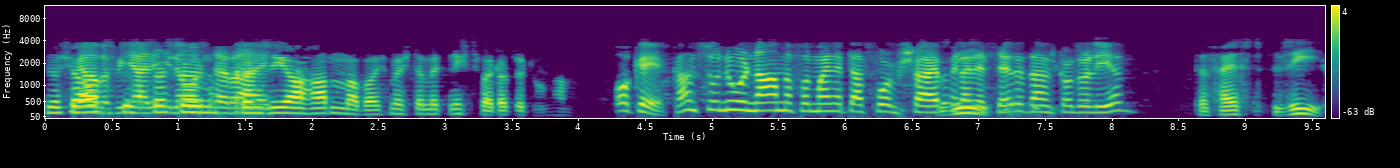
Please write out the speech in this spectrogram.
Ja, ist wir haben Filiale ist in schön, Österreich. können Sie ja haben, aber ich möchte damit nichts weiter zu tun haben. Okay, kannst du nur Namen von meiner Plattform schreiben mit Wie? einer Zelle, dann kontrollieren? Das heißt Sie,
